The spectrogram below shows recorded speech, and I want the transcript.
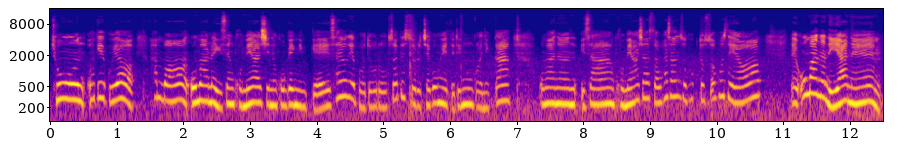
좋은 흙이고요. 한번 5만원 이상 구매하시는 고객님께 사용해 보도록 서비스로 제공해 드리는 거니까 5만원 이상 구매하셔서 화산석 흙도 써보세요. 네, 5만원 이하는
